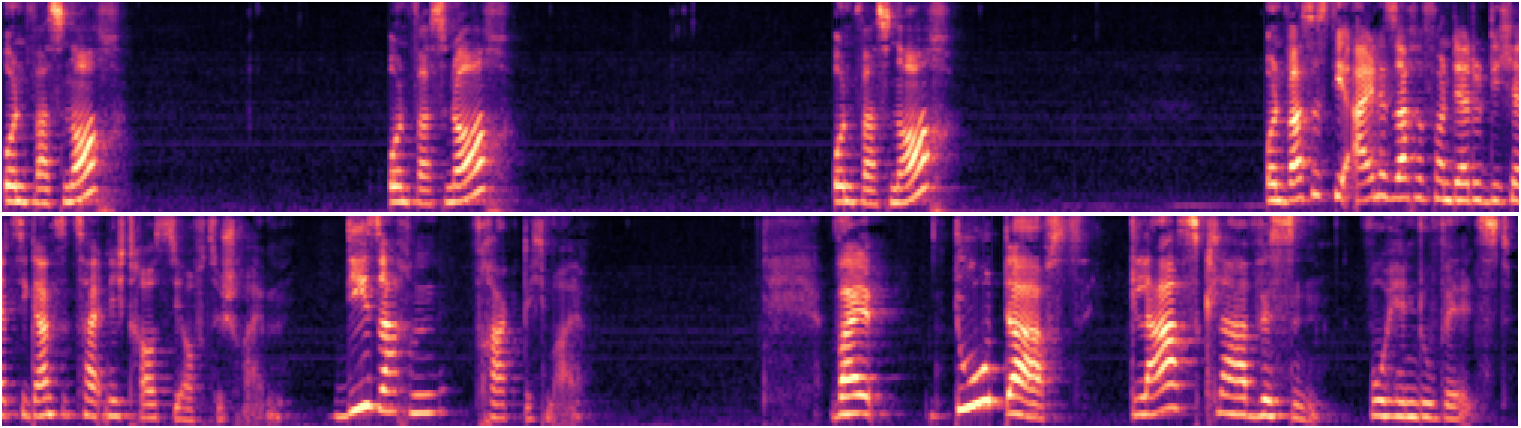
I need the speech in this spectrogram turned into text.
Und was noch? Und was noch? Und was noch? Und was ist die eine Sache, von der du dich jetzt die ganze Zeit nicht traust, sie aufzuschreiben? Die Sachen frag dich mal. Weil du darfst glasklar wissen, wohin du willst.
